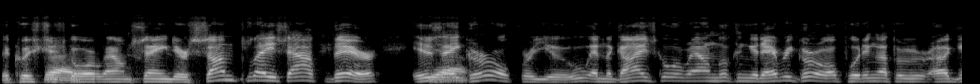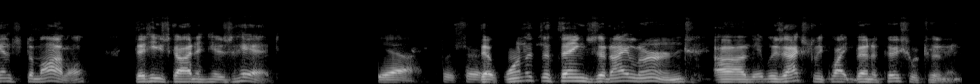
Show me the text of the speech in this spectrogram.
the christians Right. go around saying there's some place out there is a girl for you and the guys go around looking at every girl putting up her against a model that he's got in his head Yeah. For sure. that one of the things that I learned uh, that was actually quite beneficial to me.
